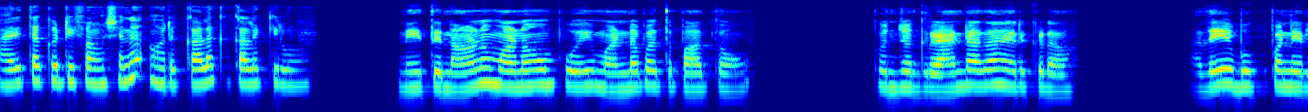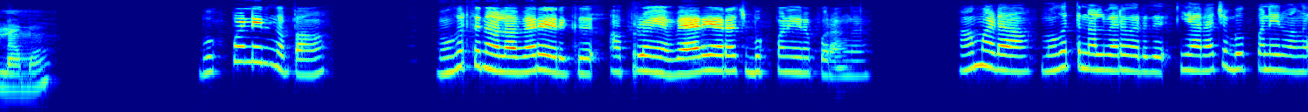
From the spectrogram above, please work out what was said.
ஹரிதா குட்டி ஃபங்க்ஷனை ஒரு கலக்கு கலக்கிடுவோம் நேத்து நானும் மனவும் போய் மண்டபத்தை பார்த்தோம். கொஞ்சம் கிராண்டா தான் இருக்குடா. அதே புக் பண்ணிடலாமா? புக் பண்ணிருங்கப்பா. முகூர்த்த நாளாக வேற இருக்கு. அப்புறம் ஏன் வேற யாராச்சும் புக் பண்ணிட போறாங்க. ஆமாடா முகூர்த்த நாள் வேற வருது. யாராச்சும் புக் பண்ணிடுவாங்க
